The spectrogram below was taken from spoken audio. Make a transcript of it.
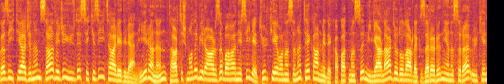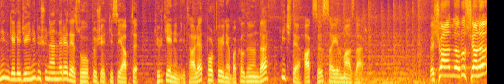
Gaz ihtiyacının sadece %8'i ithal edilen İran'ın tartışmalı bir arıza bahanesiyle Türkiye vanasını tek hamlede kapatması milyarlarca dolarlık zararın yanı sıra ülkenin geleceğini düşünenlere de soğuk duş etkisi yaptı. Türkiye'nin ithalat portföyüne bakıldığında hiç de haksız sayılmazlar. Ve şu anda Rusya'nın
